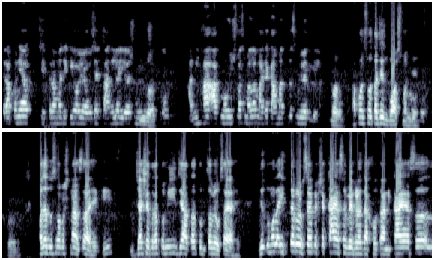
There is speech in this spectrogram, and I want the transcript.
तर आपण या क्षेत्रामध्ये किंवा व्यवसायात चांगलं यश मिळवू बरं. शकतो आणि हा आत्मविश्वास मला माझ्या कामातच मिळत गेला. बरोबर. आपण स्वतःचेच बॉस म्हणजे. हो, हो. बरोबर. माझा दुसरा प्रश्न असा आहे की ज्या क्षेत्रात तुम्ही जे आता तुमचा व्यवसाय आहे जे तुम्हाला इतर व्यवसायापेक्षा काय असं वेगळं दाखवतं आणि काय असं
